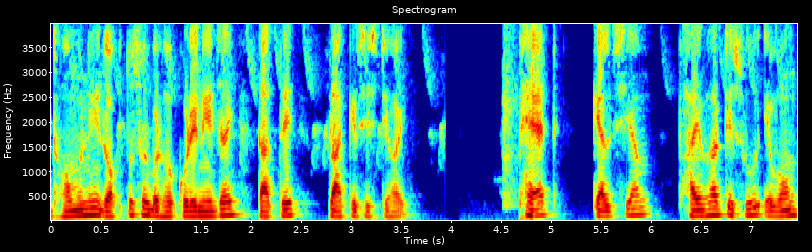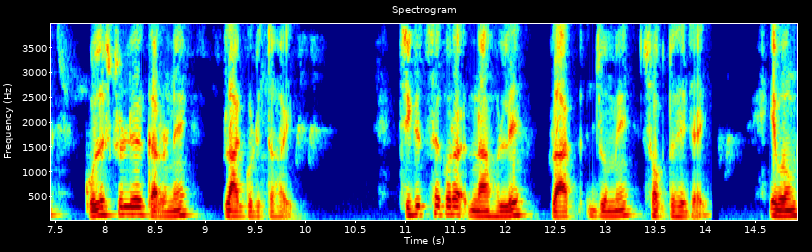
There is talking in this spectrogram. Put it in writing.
ধমনী, রক্ত সরবরাহ করে নিয়ে যায়, তাতে প্লাকের সৃষ্টি হয়। ফ্যাট, ক্যালসিয়াম, ফাইবার, টিস্যু এবং কোলেস্টেরলের কারণে প্লাক গঠিত হয়। চিকিৎসা করা না হলে প্লাক জমে শক্ত হয়ে যায় এবং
